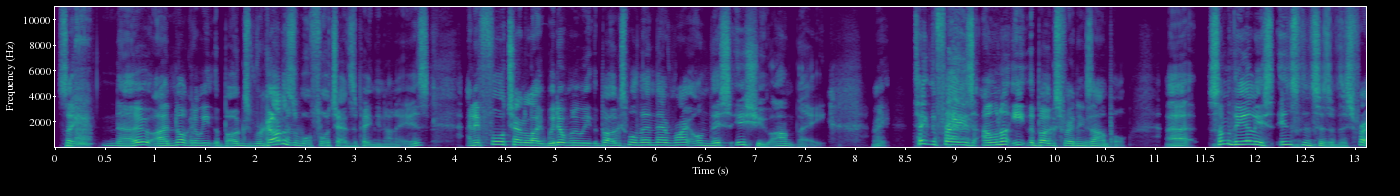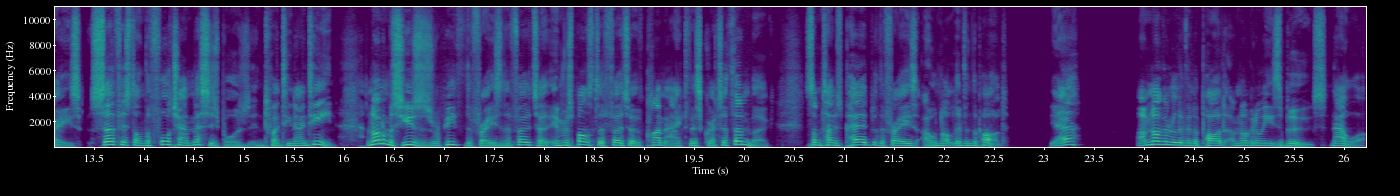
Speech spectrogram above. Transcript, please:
It's like no, I'm not going to eat the bugs, regardless of what 4chan's opinion on it is. And if 4chan are like we don't want to eat the bugs, well then they're right on this issue, aren't they? Right. Take the phrase "I will not eat the bugs" for an example. Uh, some of the earliest instances of this phrase surfaced on the 4chan message boards in 2019. Anonymous users repeated the phrase in a photo in response to a photo of climate activist Greta Thunberg, sometimes paired with the phrase, I will not live in the pod. Yeah? I'm not going to live in a pod. I'm not going to eat zaboogs. Now what?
